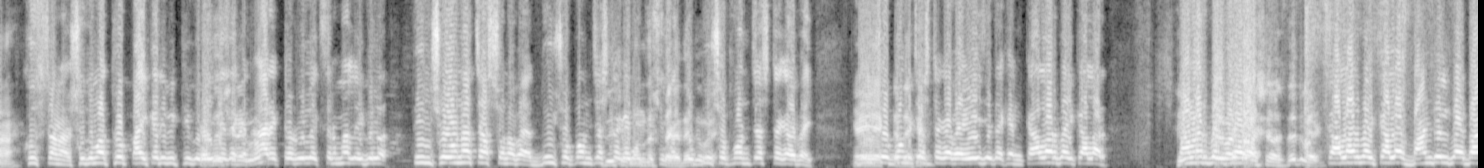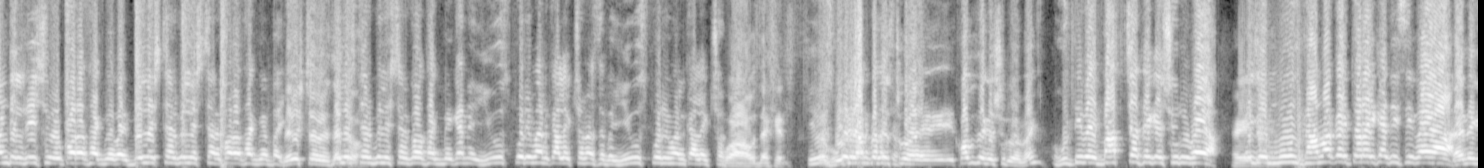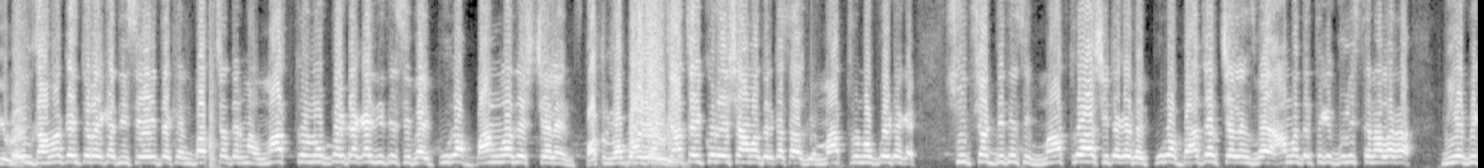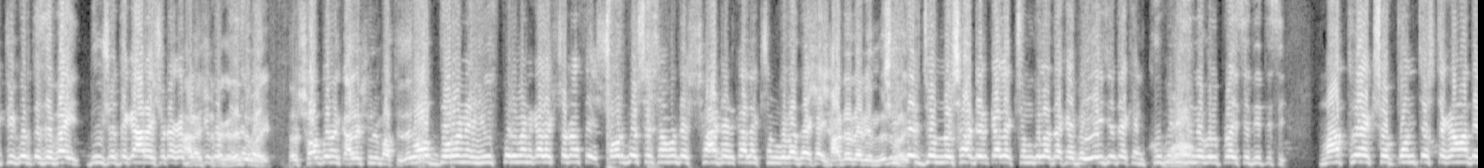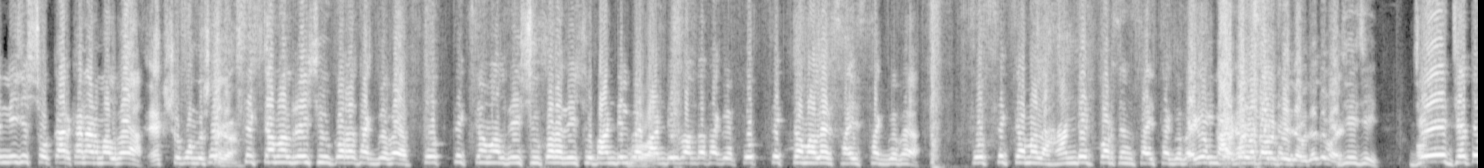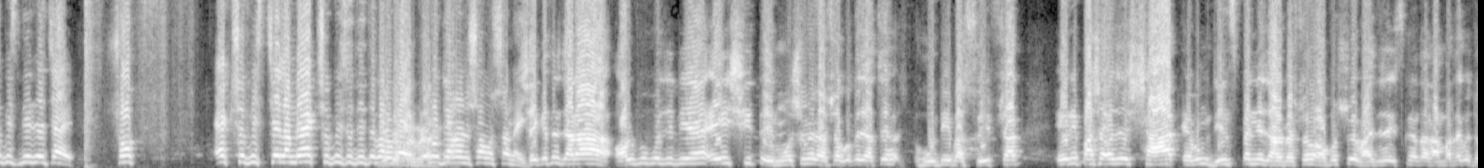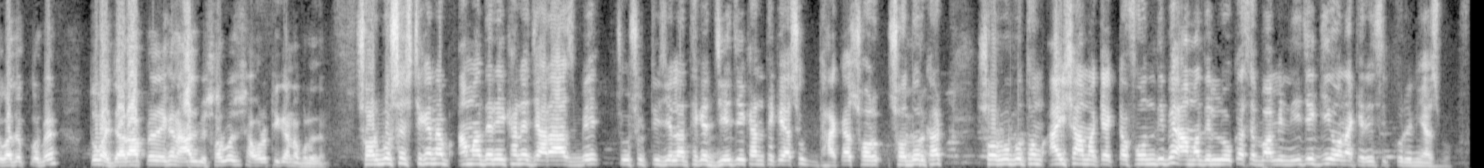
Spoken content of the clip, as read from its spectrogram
না। খুচরা না শুধুমাত্র পাইকারি বিক্রি করি। আরেকটা রোলেক্স এর মাল এগুলো তিনশো না চারশো না ভাইয়া। দুইশো পঞ্চাশ টাকা 250 দিতেছি টাকা, তাই তো ভাই? দুইশো পঞ্চাশ টাকা ভাই। এই দুইশো একটা পঞ্চাশ দেখেন। টাকা ভাই এই যে দেখেন colour by colour colour by colour by colour bundle by bundle ratio করা থাকবে ভাই। বেলেস্টার বেলেস্টার করা থাকবে ভাই? বেলেস্টার বেলেস্টার করা থাকবে। এখানে ইউজ পরিমাণ কালেকশন আছে ভাই ইউজ পরিমাণ কালেকশন ওয়াও দেখেন। হুডি আপনাদের কত থেকে শুরু হয় ভাই? হুটি ভাই বাচ্চা থেকে শুরু ভাইয়া। এই যে মূল ধামাকাই তো রেখা দিছি ভাইয়া। তাই নাকি ভাই? মূল ধামাকাই তো রেখা দিছি। এই দেখেন বাচ্চাদের মাল মাত্র নব্বই টাকায় দিতেছি ভাই পুরা বাংলাদেশ চ্যালেঞ্জ মাত্র 90 টাকা যাচাই করে এসে আমাদের কাছে আসবে মাত্র নব্বই টাকায়। সুইপশার্ট দিতেছি মাত্র আশি টাকায় ভাই। পুরো বাজার চ্যালেঞ্জ ভাই আমাদের থেকে গুলিস্তান আলাদা নিয়ে বিক্রি করতেছে ভাই। দুইশো থেকে আড়াইশো টাকা বিক্রি করতেছে ভাই। সব ধরনের তো? সব ধরনের হিউজ পরিমাণ কালেকশন আছে। সর্বশেষ আমাদের শার্টের কালেকশনগুলো দেখাই। শীতের জন্য শার্টের কালেকশনগুলো দেখাই ভাই। এই যে দেখেন খুবই. রিজনেবল প্রাইসে দিতেছি। মাত্র একশো পঞ্চাশ টাকা আমাদের নিজস্ব কারখানার মাল ভাইয়া। একশো পঞ্চাশ টাকা? প্রত্যেকটা মাল রেশিও করা থাকবে ভাইয়া। প্রত্যেকটা মাল রেশিও করা রেশিও বান্ডিল ভাই বান্ডিল বান্ধা থাকবে। প্রত্যেকটা মালের সাইজ থাকবে ভাইয়া। প্রত্যেকটা মাল হান্ড্রেড পার্সেন্ট সাইজ থাকবে একদম কারখানা দামে পেয়ে যাবে, তাই ভাই? জি জি। যে যত পিস নিতে চায় সব একশো পিস চাইলে আমরা একশো পিসও দিতে পারব দিতে ভাই, পারবেন কোনো ধরনের সমস্যা নাই। সেক্ষেত্রে যারা অল্প পুঁজি নিয়ে এই শীতে মৌসুমে ব্যবসা করতে যাচ্ছে হুডি বা সুইফট শার্ট এরই পাশাপাশি শার্ট এবং জিন্স প্যান্ট নিয়ে যারা ব্যবসা অবশ্যই ভাইদের স্ক্রিনে তার নাম্বার থাকবে যোগাযোগ করবেন। তো ভাই যারা আপনাদের এখানে আসবে সর্বশেষ আবার ঠিকানা বলে দেন। সর্বশেষ ঠিকানা আমাদের এখানে যারা আসবে, চৌষট্টি জেলা থেকে যে যেখান থেকে আসুক, ঢাকা সদরঘাট, সর্বপ্রথম আইসা আমাকে একটা ফোন দিবে, আমাদের লোক আছে, বা আমি নিজে গিয়ে ওনাকে রিসিভ করে নিয়ে আসব।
